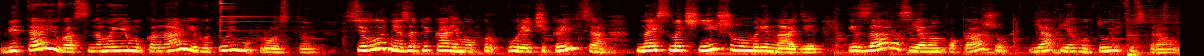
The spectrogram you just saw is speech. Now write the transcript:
Вітаю вас на моєму каналі Готуємо просто. Сьогодні запікаємо курячі крильця в найсмачнішому маринаді. І зараз я вам покажу, як я готую цю страву.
